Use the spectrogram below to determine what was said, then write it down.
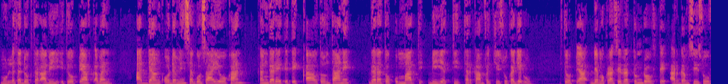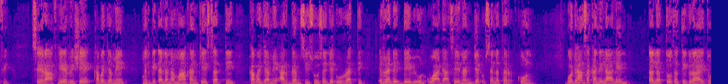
mul'ata dooktar abiyyi itiyoophiyaaf qaban addaan qoodamiinsa gosaa yookaan kan garee xixiqqaa otoo hin taane. gara tokkummaatti biyyattii tarkaanfachiisuu ka jedhu itiyoophiyaa deemokiraasii irratti hundoofte argamsiisuu fi seeraaf heerri ishee kabajamee mirgi dhala namaa kan keessatti kabajame argamsiisuu isa jedhu irratti irra deddeebi'uun waadaa seenan jedhu senatar kun godaansa kan ilaaleen dhalattoota tigraayitu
